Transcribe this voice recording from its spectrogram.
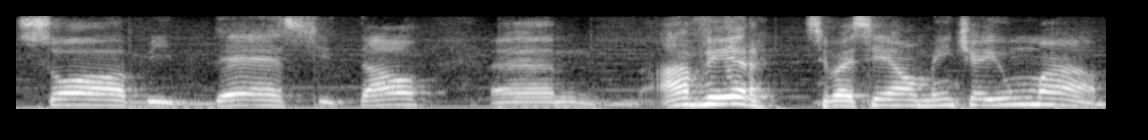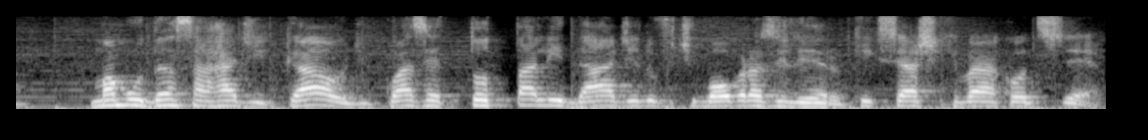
sobe, desce e tal. Uh, a ver se vai ser realmente aí uma, uma mudança radical de quase a totalidade do futebol brasileiro. O que, que você acha que vai acontecer?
